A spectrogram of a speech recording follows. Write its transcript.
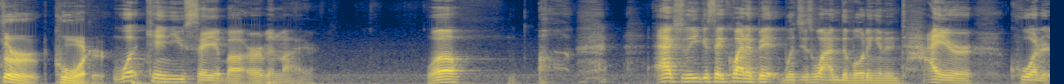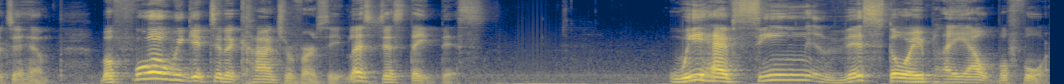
Third quarter. What can you say about Urban Meyer? Well, actually, you can say quite a bit, which is why I'm devoting an entire quarter to him. Before we get to the controversy, let's just state this. We have seen this story play out before.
